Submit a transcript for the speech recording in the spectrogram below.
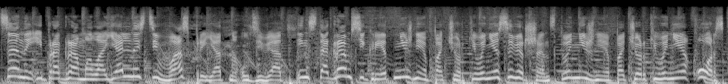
Цены и программа лояльности вас приятно удивят. Инстаграм секрет нижнее подчеркивание совершенства нижнее подчеркивание Орск.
